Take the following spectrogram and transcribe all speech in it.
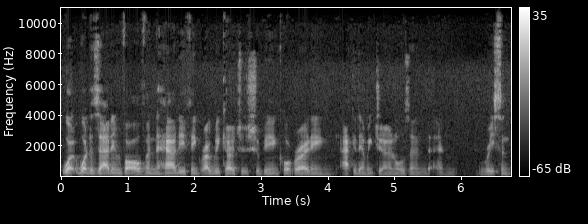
What what does that involve, and how do you think rugby coaches should be incorporating academic journals and and recent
